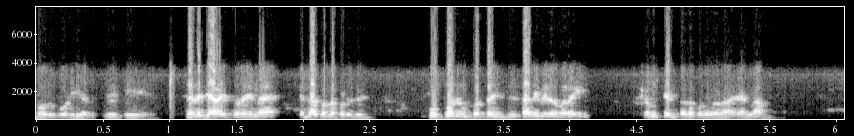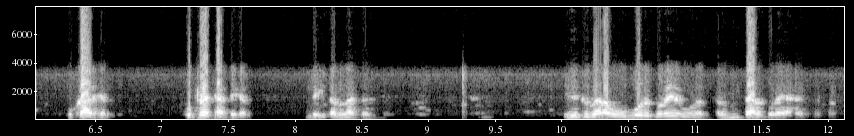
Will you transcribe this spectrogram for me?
நூறு கோடிகள். இன்னைக்கு நெடுஞ்சாலைத்துறையில என்ன சொல்லப்படுது? முப்பது முப்பத்தைந்து சதவீதம் வரை கமிஷன் தரப்படுவதாக எல்லாம் புகார்கள் குற்றச்சாட்டுகள் இன்றைக்கு தமிழ்நாட்டில் இதுக்கு மேல ஒவ்வொரு துறையும் ஊழல். மின்சாரத்துறையாக இருக்கட்டும்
